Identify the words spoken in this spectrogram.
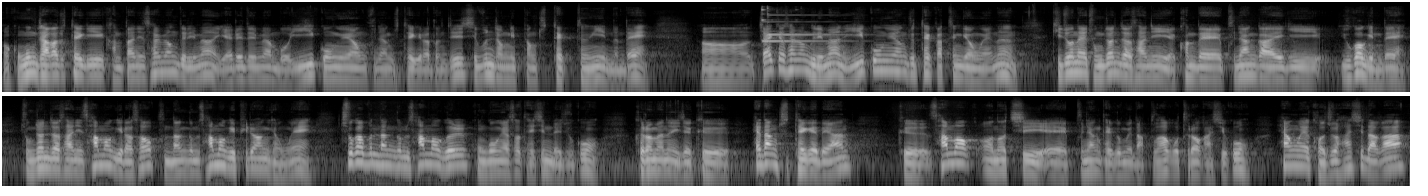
어, 공공 자가 주택이 간단히 설명드리면 예를 들면 뭐 이익 공유형 분양 주택이라든지 지분 적립형 주택 등이 있는데 어, 짧게 설명드리면 이익공유형 주택 같은 경우에는 기존의 종전 자산이 예컨대 분양가액이 6억인데 종전 자산이 3억이라서 분담금 3억이 필요한 경우에 추가 분담금 3억을 공공에서 대신 내주고 그러면은 이제 그 해당 주택에 대한 그 3억 원어치의 분양 대금을 납부하고 들어가시고 향후에 거주하시다가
